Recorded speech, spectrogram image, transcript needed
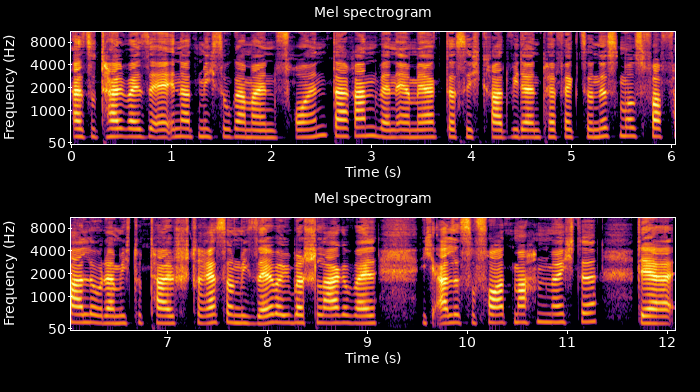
Also teilweise erinnert mich sogar mein Freund daran, wenn er merkt, dass ich gerade wieder in Perfektionismus verfalle oder mich total stresse und mich selber überschlage, weil ich alles sofort machen möchte. Der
